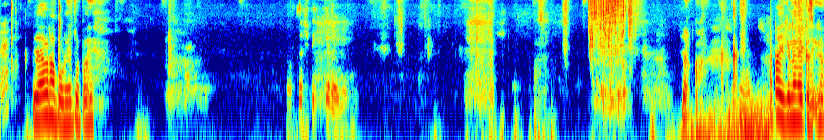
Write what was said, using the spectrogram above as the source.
ਹੈ? 50 ਗ੍ਰਾਮ ਪਾਉਣੀ ਚੁੱਪ ਇਹ ਤਾਂ ਸਟਿੱਕਰ ਹੈ ਇਹ ਚੱਕ 2.5 ਕਿੱਲੇ ਦਾ ਇੱਕ ਸੀਗਾ।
